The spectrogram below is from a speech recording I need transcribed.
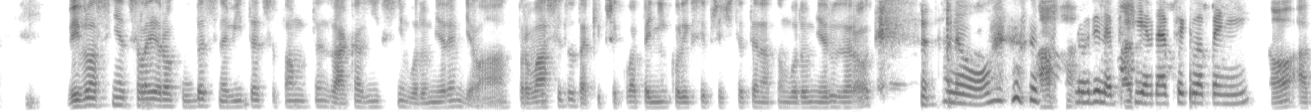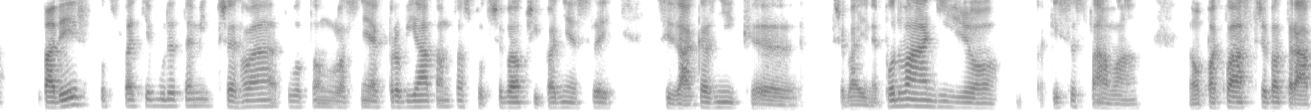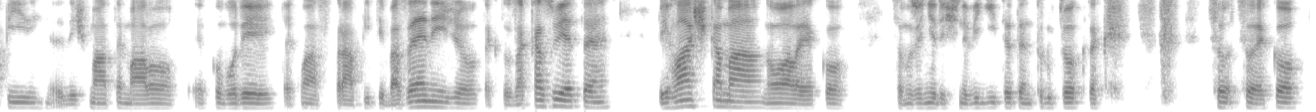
vy vlastně celý rok vůbec nevíte, co tam ten zákazník s tím vodoměrem dělá. Pro vás je to taky překvapení, kolik si přečtete na tom vodoměru za rok? Ano, mnohdy nepříjemné překvapení. No a tady v podstatě budete mít přehled o tom vlastně, jak probíhá tam ta spotřeba, případně jestli si zákazník eh, třeba i nepodvádí, že jo, taky se stává. No pak vás třeba trápí, když máte málo jako vody, tak vás trápí ty bazény, že jo, tak to zakazujete vyhláškama, no ale jako samozřejmě, když nevidíte ten průtok, tak co, co jako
